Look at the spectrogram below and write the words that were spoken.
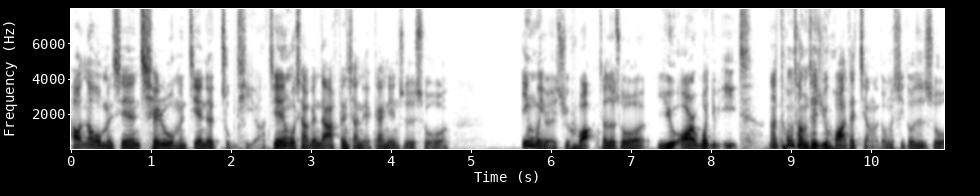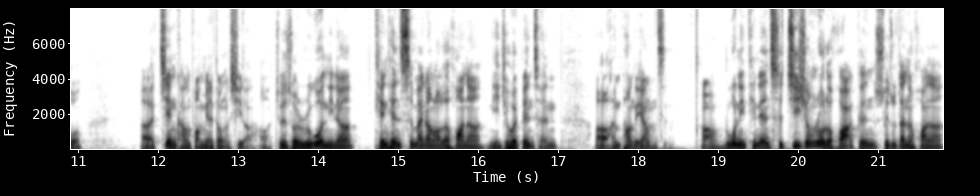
好，那我们先切入我们今天的主题啊。今天我想要跟大家分享的一个概念，就是说，英文有一句话叫做说 “You are what you eat”。那通常这句话在讲的东西都是说，呃，健康方面的东西了啊。就是说，如果你呢天天吃麦当劳的话呢，你就会变成呃很胖的样子啊。如果你天天吃鸡胸肉的话，跟水煮蛋的话呢，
